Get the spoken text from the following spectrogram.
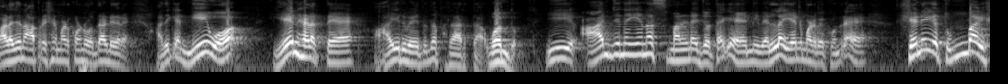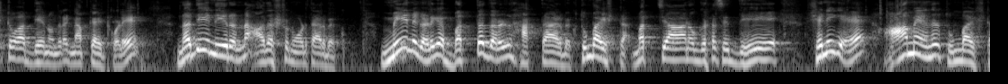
ಭಾಳ ಜನ ಆಪ್ರೇಷನ್ ಮಾಡ್ಕೊಂಡು ಒದ್ದಾಡಿದ್ದಾರೆ. ಅದಕ್ಕೆ ನೀವು ಏನು ಹೇಳುತ್ತೆ? ಆಯುರ್ವೇದದ ಪದಾರ್ಥ. ಒಂದು, ಈ ಆಂಜನೇಯನ ಸ್ಮರಣೆ ಜೊತೆಗೆ ನೀವೆಲ್ಲ ಏನು ಮಾಡಬೇಕು ಅಂದರೆ, ಶನಿಗೆ ತುಂಬ ಇಷ್ಟವಾದ್ದೇನು ಅಂದರೆ ಜ್ಞಾಪಕ ಇಟ್ಕೊಳ್ಳಿ. ನದಿ ನೀರನ್ನು ಆದಷ್ಟು ನೋಡ್ತಾ ಇರಬೇಕು. ಮೀನುಗಳಿಗೆ ಭತ್ತದರಳು ಹಾಕ್ತಾ ಇರಬೇಕು. ತುಂಬ ಇಷ್ಟ. ಮತ್ಸ್ಯಾನುಗ್ರಹ ಸಿದ್ಧಿ. ಶನಿಗೆ ಆಮೆ ಅಂದರೆ ತುಂಬ ಇಷ್ಟ.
